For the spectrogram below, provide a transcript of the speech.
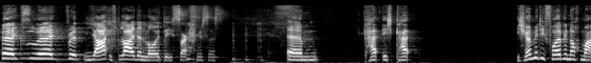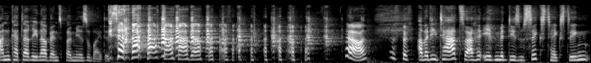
Sex weg bin. Ja, ich leide, Leute, ich sag's, wie es ist. ähm, kann, ich kann. Ich höre mir die Folge nochmal an, Katharina, wenn es bei mir soweit ist. Ja. Aber die Tatsache eben mit diesem Sextexting,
